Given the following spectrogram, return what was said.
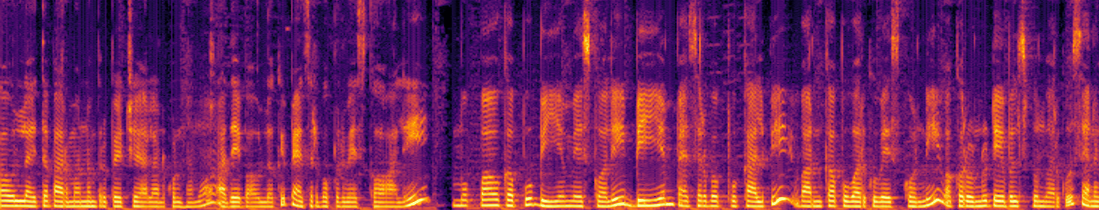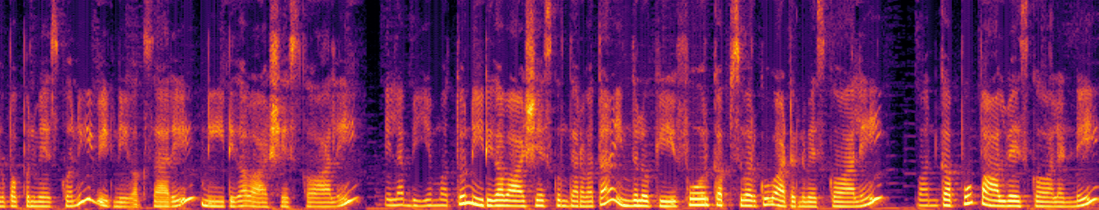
బౌల్లో అయితే పరమన్నం ప్రిపేర్ చేయాలనుకుంటున్నామో అదే బౌల్లోకి పెసరపప్పును వేసుకోవాలి. ముప్పావు కప్పు బియ్యం వేసుకోవాలి. బియ్యం పెసరపప్పు కలిపి వన్ కప్ వరకు వేసుకోండి. ఒక రెండు టేబుల్ స్పూన్ వరకు శనగపప్పును వేసుకొని వీటిని ఒకసారి నీట్గా వాష్ చేసుకోవాలి. ఇలా బియ్యం మొత్తం నీట్గా వాష్ చేసుకున్న తర్వాత ఇందులోకి ఫోర్ కప్స్ వరకు వాటర్ని వేసుకోవాలి. వన్ కప్పు పాలు వేసుకోవాలండి.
